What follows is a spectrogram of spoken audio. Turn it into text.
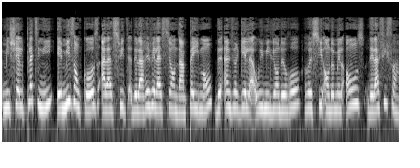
Michel Platini est mis en cause à la suite de la révélation d'un paiement de 1,8 million d'euros reçu en 2011 de la FIFA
